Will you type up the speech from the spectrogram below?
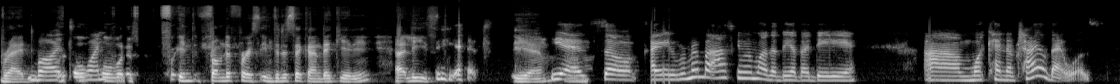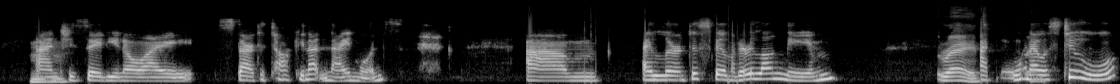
Right, But O- one- over the in, from the first into the second decade, at least. yes. Yeah. Yes. So I remember asking my mother the other day um, what kind of child I was. And she said, you know, I started talking at nine months. Um, I learned to spell my very long name. Right. At, when I was two,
